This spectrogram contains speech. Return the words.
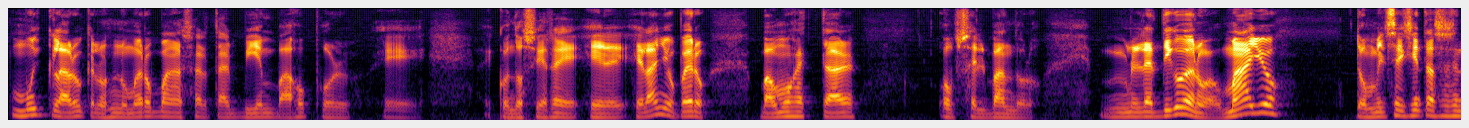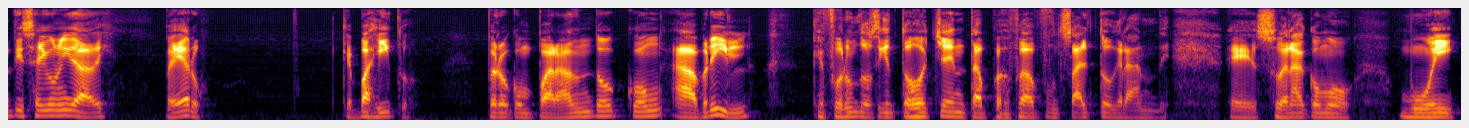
muy claro que los números van a saltar bien bajos por eh, cuando cierre el año, pero vamos a estar observándolo. Les digo de nuevo, mayo, 2.666 unidades, pero, que es bajito, pero comparando con abril, que fueron 280, pues fue un salto grande. Eh, suena como muy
